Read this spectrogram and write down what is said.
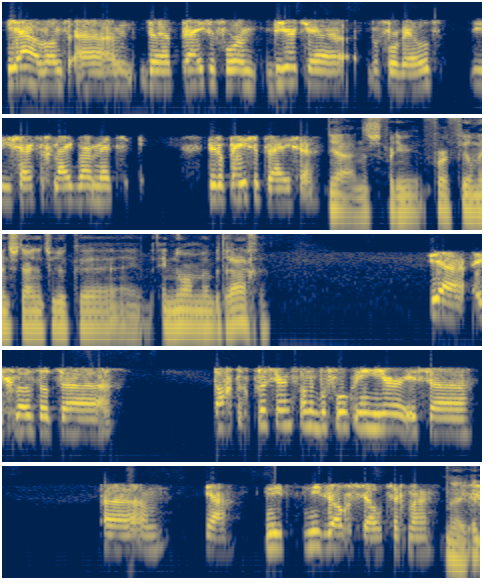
Ja, want ehm, de prijzen voor een biertje bijvoorbeeld, die zijn vergelijkbaar met Europese prijzen. Ja, en dat is voor, die, voor veel mensen daar natuurlijk eh, enorme bedragen. Ja, ik geloof dat eh 80% van de bevolking hier is uh, ehm, ja, niet, niet welgesteld, zeg maar. Nee. En,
